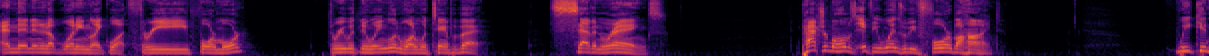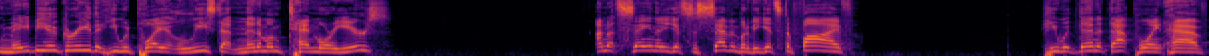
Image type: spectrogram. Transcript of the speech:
and then ended up winning like what, three, four more? Three with New England, one with Tampa Bay. Seven rings. Patrick Mahomes, if he wins, would be four behind. We can maybe agree that he would play at least at minimum 10 more years. I'm not saying that he gets to seven, but if he gets to five, he would then at that point have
